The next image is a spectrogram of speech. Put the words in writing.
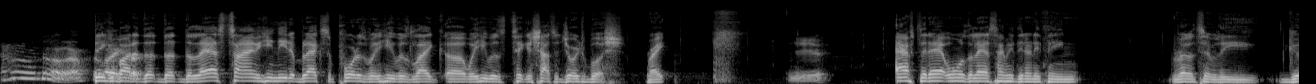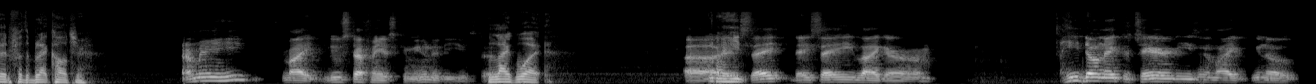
I don't know. I think like about it. The, the the last time he needed black supporters when he was like uh when he was taking shots at george bush right? Yeah, after that when was the last time he did anything relatively good for the black culture? I mean he like do stuff in his community and stuff. like what Uh, No, they say they say like um he donate to charities and like you know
